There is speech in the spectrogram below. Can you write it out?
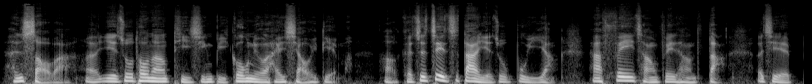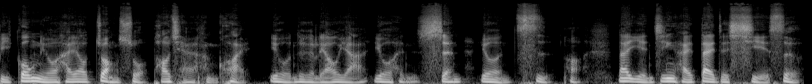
很少吧？啊，野猪通常体型比公牛还小一点嘛。啊，可是这只大野猪不一样，它非常非常的大，而且比公牛还要壮硕，跑起来很快，又有那个獠牙，又很深，又很刺，哈，那眼睛还带着血色，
